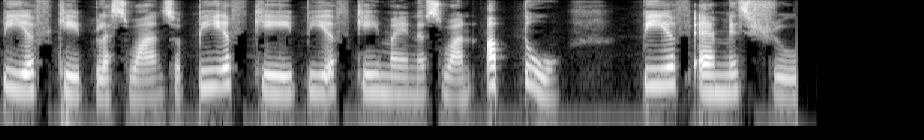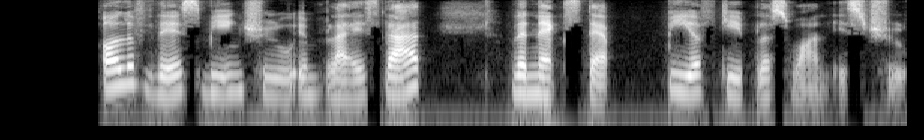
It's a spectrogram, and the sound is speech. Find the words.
p of k plus 1. So p of k, p of k minus 1 up to p of m is true. All of this being true implies that the next step, p of k plus 1 is true.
